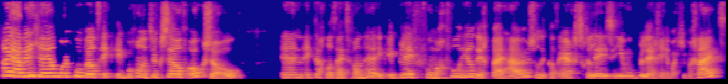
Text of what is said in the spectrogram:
Nou ja, weet je, een heel mooi voorbeeld. Ik, ik begon natuurlijk zelf ook zo. En ik dacht altijd van, hè, ik, ik bleef voor mijn gevoel heel dicht bij huis. Want ik had ergens gelezen, je moet beleggen in wat je begrijpt.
